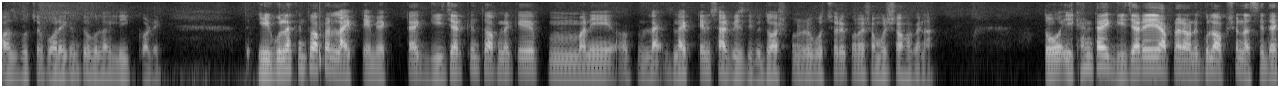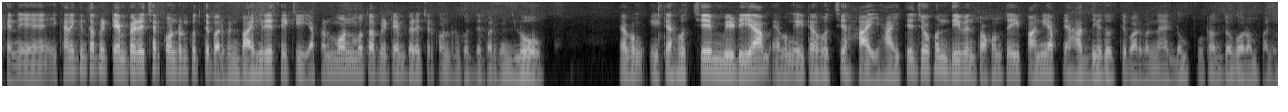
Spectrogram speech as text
পাঁচ বছর পরে কিন্তু ওগুলো লিক করে। তো এইগুলা কিন্তু আপনার লাইফ টাইম একটা গিজার কিন্তু আপনাকে মানে লাইফ টাইম সার্ভিস দিবে। দশ, পনেরো বছরে কোনো সমস্যা হবে না। তো এখানটায় গিজারে আপনার অনেকগুলো অপশন আছে। দেখেন এখানে কিন্তু আপনি টেম্পারেচার কন্ট্রোল করতে পারবেন। বাইরে থেকেই, আপনার মন মতো আপনি টেম্পারেচার কন্ট্রোল করতে পারবেন। লো এবং এটা হচ্ছে মিডিয়াম এবং এটা হচ্ছে হাই হাইতে যখন দিবেন, তখন তো এই পানি আপনি হাত দিয়ে ধরতে পারবেন না, একদম ফুটন্ত গরম পানি।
